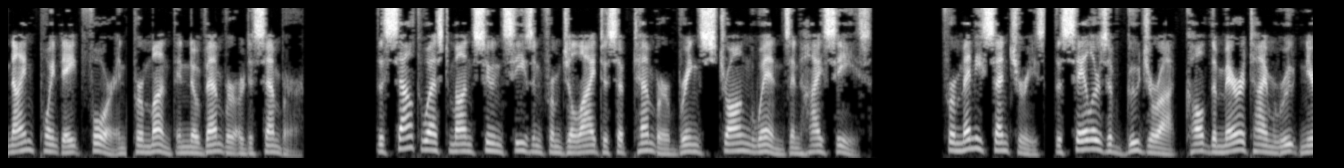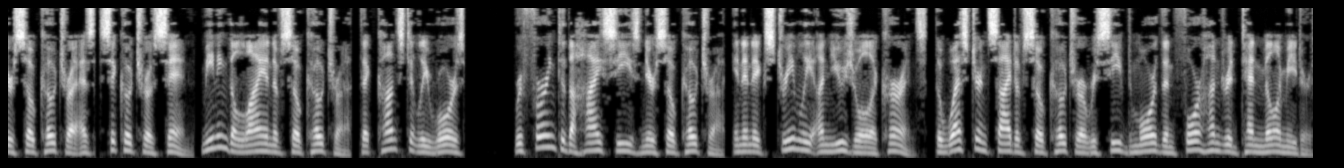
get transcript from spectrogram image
(9.84 in) per month in November or December. The southwest monsoon season from July to September brings strong winds and high seas. For many centuries, the sailors of Gujarat called the maritime route near Socotra as Sikotro Sin, meaning the lion of Socotra, that constantly roars referring to the high seas near Socotra. In an extremely unusual occurrence, the western side of Socotra received more than 410 mm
